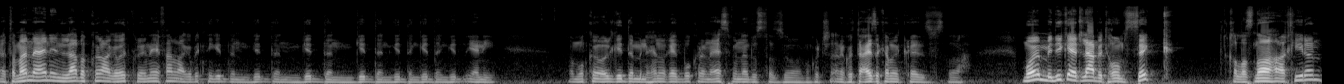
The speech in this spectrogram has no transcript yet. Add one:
أتمنى يعني إن اللعبة تكون عجبتكم لأن هي فعلا عجبتني جدا جدا جدا جدا جدا جدا جدا يعني ممكن أقول جدا من هنا لغاية بكرة. أنا آسف إن أنا دوست الزرار ما كنتش أنا كنت عايز أكمل credits بصراحة. المهم دي كانت لعبة Homesick خلصناها أخيرا.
